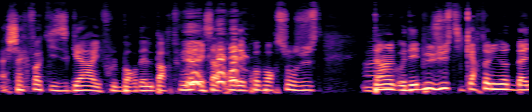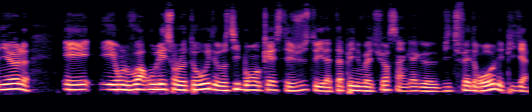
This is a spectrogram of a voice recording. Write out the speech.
À chaque fois qu'il se gare, il fout le bordel partout et ça prend des proportions juste dingues. Au début, juste, il cartonne une autre bagnole et, et on le voit rouler sur l'autoroute et on se dit, bon, ok, c'était juste, il a tapé une voiture, c'est un gag euh, vite fait drôle. Et puis, il y a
